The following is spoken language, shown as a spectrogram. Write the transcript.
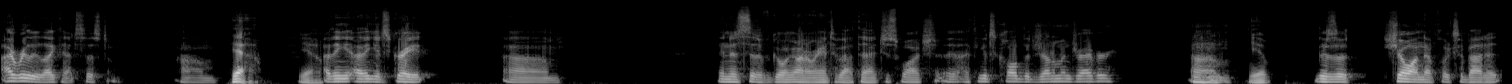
I really like that system. Um, yeah, yeah, I think, I think it's great. Um, and instead of going on a rant about that, just watch, uh, I think it's called The Gentleman Driver. Um, yep, there's a show on Netflix about it,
